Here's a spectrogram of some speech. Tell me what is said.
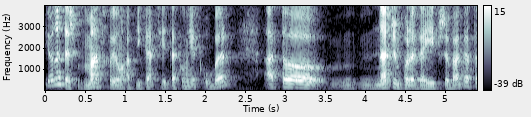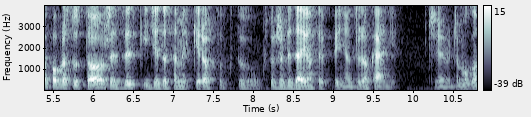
I ona też ma swoją aplikację taką jak Uber, a to na czym polega jej przewaga? To po prostu to, że zysk idzie do samych kierowców, którzy wydają te pieniądze lokalnie, czy, czy mogą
